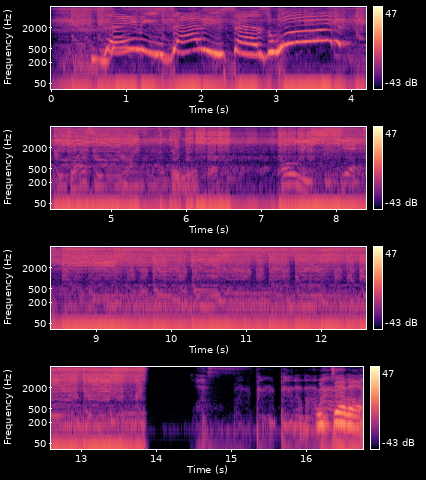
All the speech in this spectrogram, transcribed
Zany Zaddy says what? We did it.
